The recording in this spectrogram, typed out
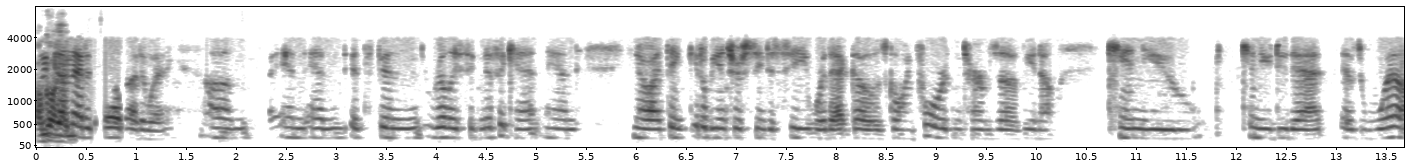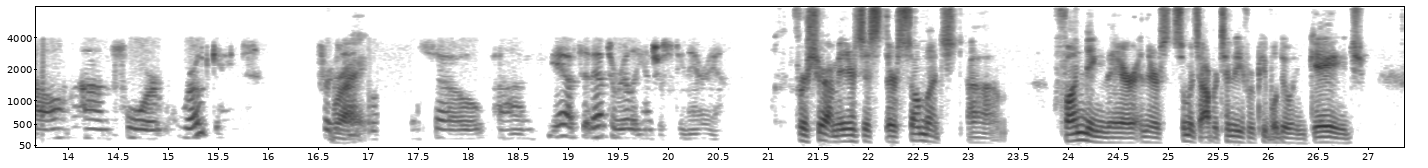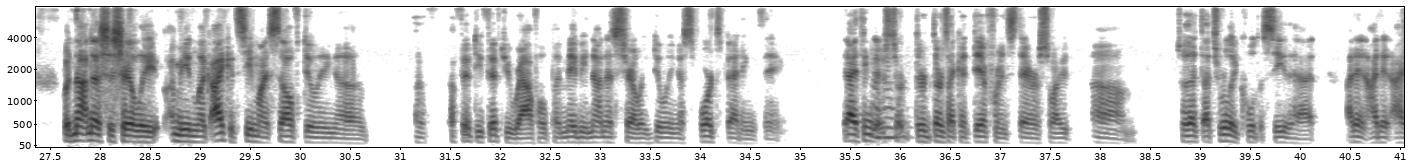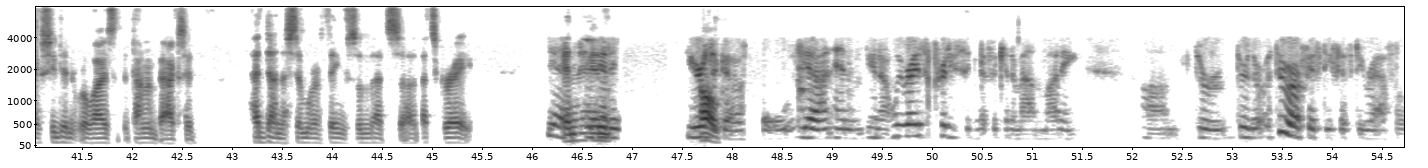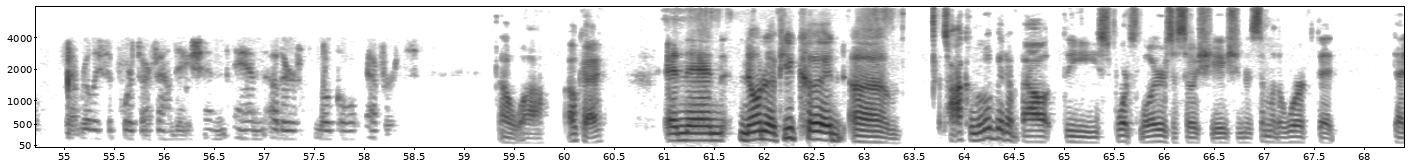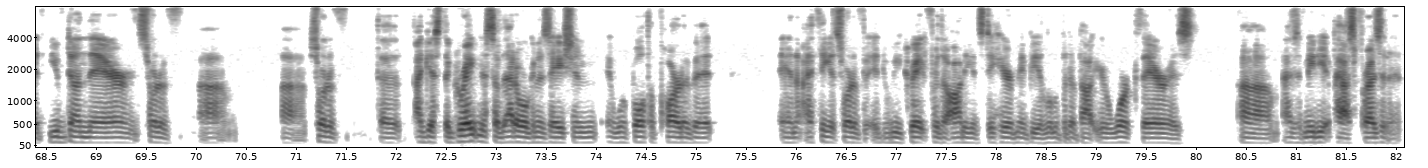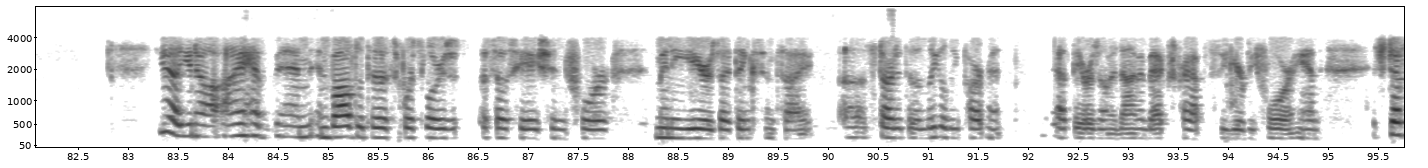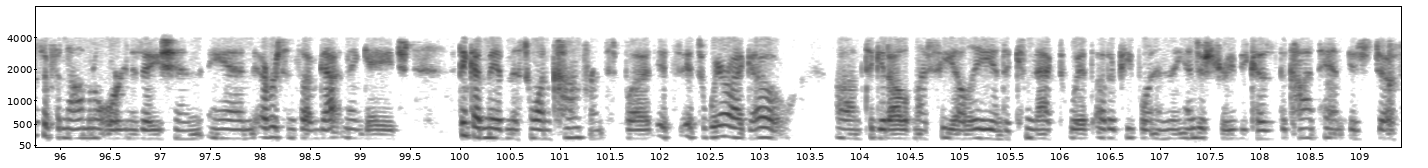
oh, we've done ahead. that as well, by the way. Um, and and it's been really significant. And you know, I think it'll be interesting to see where that goes going forward in terms of you know, can you can you do that as well um, for road games, for example? Right. So um, yeah, so that's a really interesting area. For sure. I mean, there's just there's so much um, funding there, and there's so much opportunity for people to engage, but not necessarily. I mean, like I could see myself doing a a 50-50 raffle, but maybe not necessarily doing a sports betting thing. I think mm-hmm. there's there, there's like a difference there. So I um, so that that's really cool to see that. I didn't I didn't I actually didn't realize that the Diamondbacks had had done a similar thing. So that's uh, that's great. Yeah, and, we did it years oh. ago. So, yeah, and you know we raised a pretty significant amount of money um, through through the, through our 50-50 raffle that really supports our foundation and other local efforts. Oh wow! Okay, and then, Nona, if you could um, talk a little bit about the Sports Lawyers Association and some of the work that that you've done there, and sort of um, uh, sort of the I guess the greatness of that organization, and we're both a part of it. And I think it's sort of it'd be great for the audience to hear maybe a little bit about your work there as um, as immediate past president. Yeah, you know, I have been involved with the Sports Lawyers Association for many years. I think since I uh, started the legal department at the Arizona Diamondbacks perhaps the year before, and it's just a phenomenal organization. And ever since I've gotten engaged, I think I may have missed one conference, but it's it's where I go um, to get all of my CLE and to connect with other people in the industry because the content is just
